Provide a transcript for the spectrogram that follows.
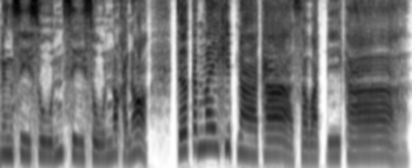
14040เนาะค่ะเนาะเจอกันไม่คลิปหน้าค่ะ สวัสดีค่ะ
